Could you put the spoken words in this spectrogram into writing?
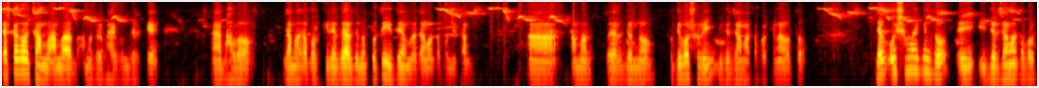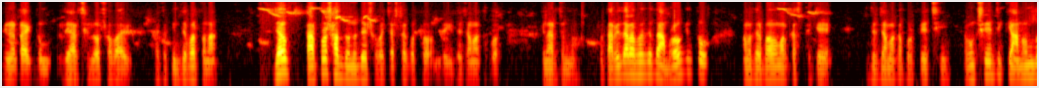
চেষ্টা করেছে আমরা আমরা, আমাদের ভাই বোনদেরকে ভালো জামা কাপড় কিনে দেওয়ার জন্য প্রতি ঈদে আমরা জামা কাপড় নিতাম আমাদের জন্য প্রতি বছরই ঈদের জামা কাপড় কেনা হতো। যাই ওই সময় কিন্তু এই ঈদের জামা কাপড় কেনাটা একদম রেয়ার ছিল, সবাই হয়তো কিনতে পারতো না। যাই হোক তারপরে সাধ্য অনুযায়ী সবাই চেষ্টা করতো যে ঈদের জামা কাপড় কেনার জন্য। তো তারই ধারাবাহিকতা আমরাও কিন্তু আমাদের বাবা মার কাছ থেকে ঈদের জামা কাপড় পেয়েছি এবং সে যে কি আনন্দ,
